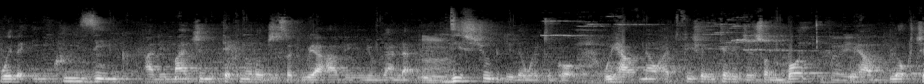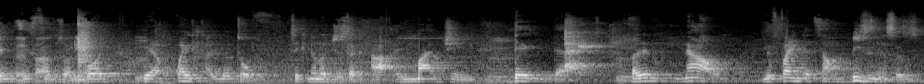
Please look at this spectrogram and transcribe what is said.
with the increasing and emerging technologies that we are having in uganda mm. this should be the way to go. We have now artificial intelligence on board. Very- we have blockchain systems on board. Mm. We have quite a lot of technologies that are emerging day in day out. But then now you find that some businesses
